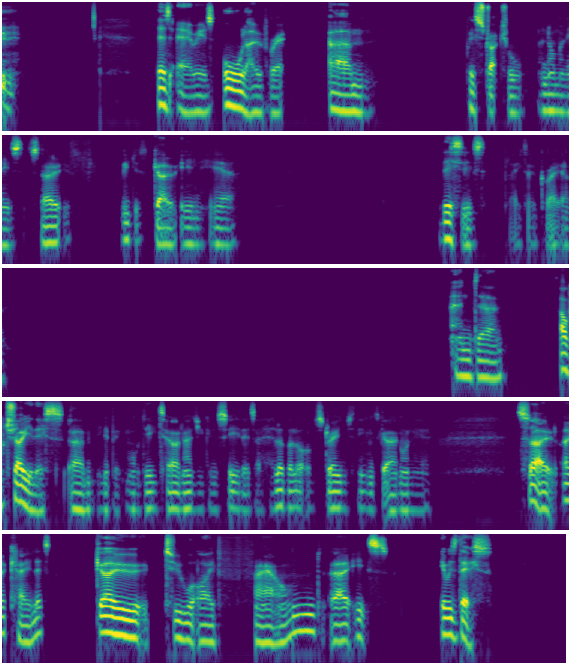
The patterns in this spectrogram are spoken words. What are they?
there's areas all over it um, with structural anomalies. So if we just go in here, this is Plato Crater. And um, I'll show you this um, in a bit more detail. And as you can see there's a hell of a lot of strange things going on here. So okay let's go to what I found. Uh, it's it was this.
